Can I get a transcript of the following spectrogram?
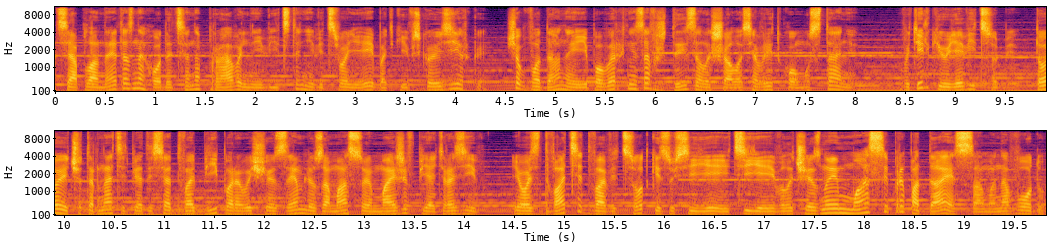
Ця планета знаходиться на правильній відстані від своєї батьківської зірки, щоб вода на її поверхні завжди залишалася в рідкому стані. Ви тільки уявіть собі, той 1452b перевищує Землю за масою майже в 5 разів. І ось 22% з усієї цієї величезної маси припадає саме на воду.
